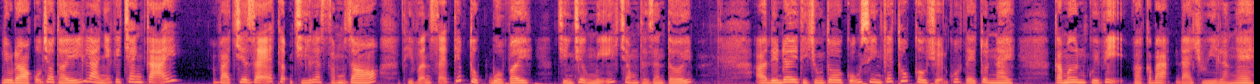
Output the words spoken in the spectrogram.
điều đó cũng cho thấy là những cái tranh cãi và chia rẽ thậm chí là sóng gió thì vẫn sẽ tiếp tục bùa vây chính trường Mỹ trong thời gian tới. À, đến đây thì chúng tôi cũng xin kết thúc câu chuyện quốc tế tuần này. Cảm ơn quý vị và các bạn đã chú ý lắng nghe.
